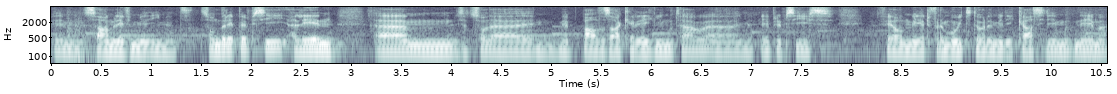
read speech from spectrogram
in samenleving met iemand zonder epilepsie. Alleen um, is het zo dat je met bepaalde zaken rekening moet houden. Uh, iemand met epilepsie is veel meer vermoeid door de medicatie die je moet nemen.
